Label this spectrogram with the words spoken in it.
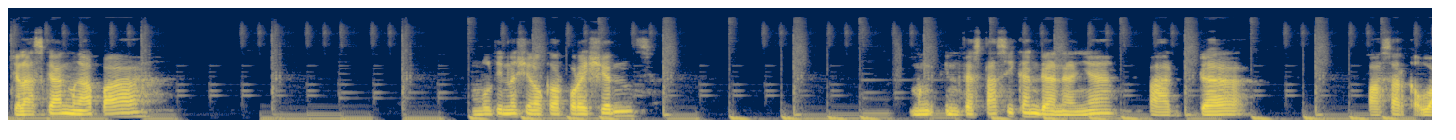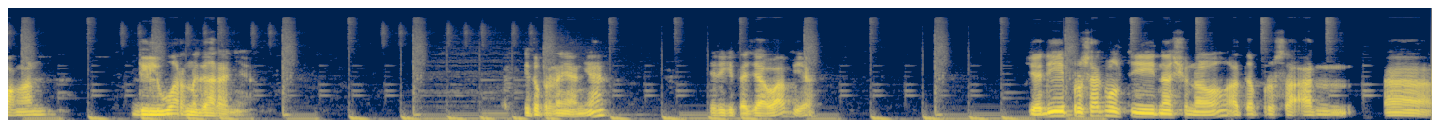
Jelaskan mengapa multinational corporations menginvestasikan dananya pada pasar keuangan di luar negaranya. Itu pertanyaannya. Jadi kita jawab ya. Jadi perusahaan multinasional atau perusahaan uh,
